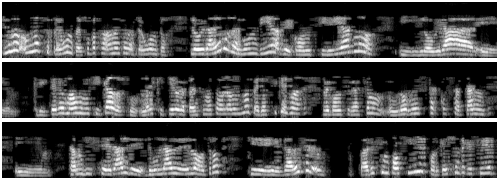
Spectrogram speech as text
y uno, se pregunta, yo personalmente me pregunto, ¿lograremos algún día reconciliarnos y lograr eh, criterios más unificados? No es que quiero que pensemos todo lo mismo, pero sí que hay una reconciliación, no, no es esta cosa tan eh, tan visceral de un lado y del otro, que a veces parece imposible porque hay gente que sigue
